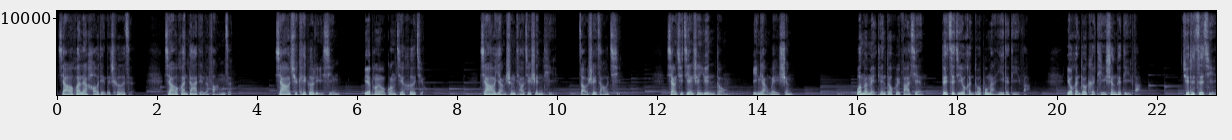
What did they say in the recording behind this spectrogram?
想要换辆好点的车子，想要换大点的房子，想要去 K 歌旅行，约朋友逛街喝酒，想要养生调节身体，早睡早起，想去健身运动，营养卫生。我们每天都会发现，对自己有很多不满意的地方。有很多可提升的地方，觉得自己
